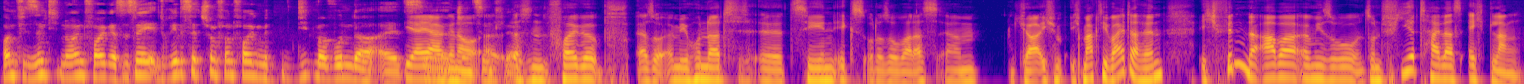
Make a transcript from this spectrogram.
Und wie sind die neuen Folgen? Es ist eine, du redest jetzt schon von Folgen mit Dietmar Wunder als Ja, ja, äh, genau. Das sind Folge, pff, also irgendwie 110x oder so war das. Ähm, ja, ich, ich mag die weiterhin. Ich finde aber irgendwie so, so ein Vierteiler ist echt lang.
